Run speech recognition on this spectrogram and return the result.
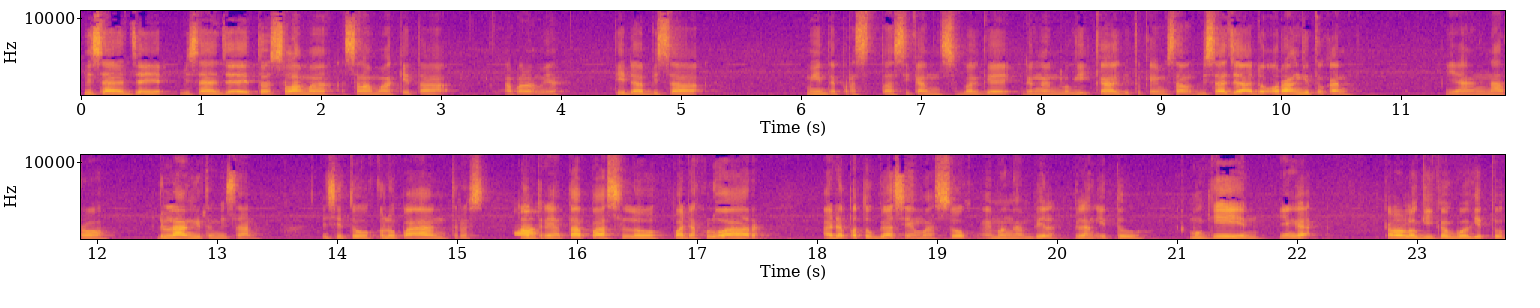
bisa aja bisa aja itu selama selama kita apa namanya tidak bisa menginterpretasikan sebagai dengan logika gitu. Kayak misal bisa aja ada orang gitu kan yang naruh gelang gitu misal di situ kelupaan. Terus dan ternyata pas lo pada keluar ada petugas yang masuk emang ngambil gelang itu. Mungkin ya nggak? Kalau logika gue gitu.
